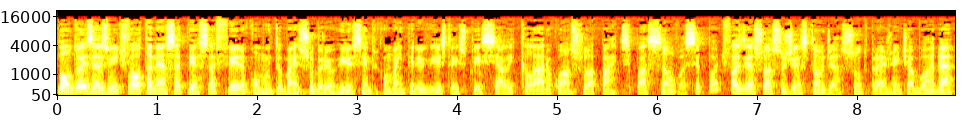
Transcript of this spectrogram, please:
Bom, 2 às 20 volta nessa terça-feira com muito mais sobre o Rio, sempre com uma entrevista especial e, claro, com a sua participação. Você pode fazer a sua sugestão de assunto para a gente abordar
